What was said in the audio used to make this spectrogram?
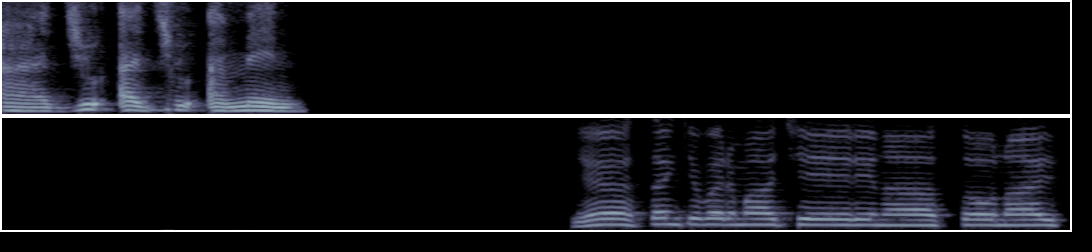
Aju, aju, amen. Yes, thank you very much, Irina. So nice.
